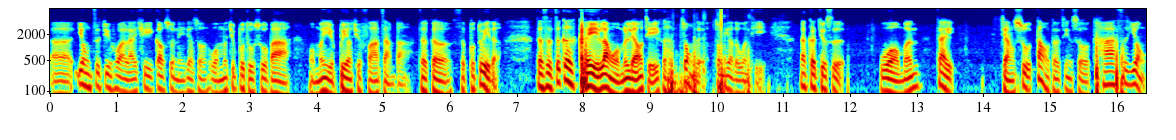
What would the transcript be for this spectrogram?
呃，用这句话来去告诉你，就说我们就不读书吧，我们也不要去发展吧，这个是不对的。但是这个可以让我们了解一个很重的、重要的问题，那个就是我们在讲述道德经时候，他是用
